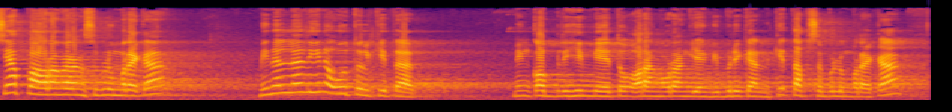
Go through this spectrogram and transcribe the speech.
Siapa orang-orang sebelum mereka? Minalladzina utul kitab min qablihim yaitu orang-orang yang diberikan kitab sebelum mereka.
